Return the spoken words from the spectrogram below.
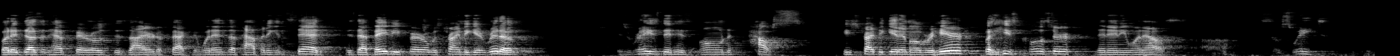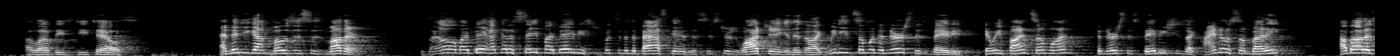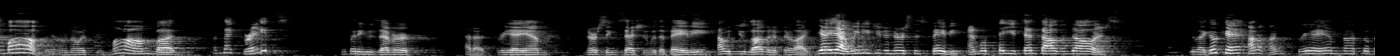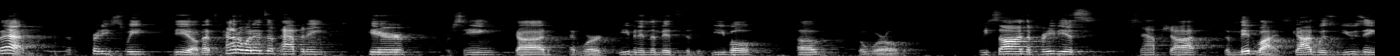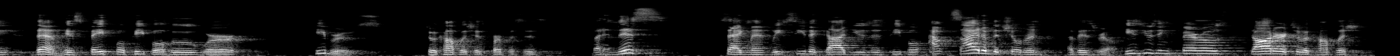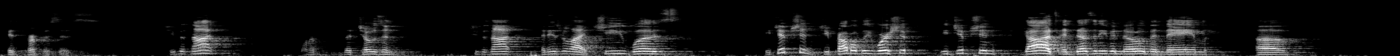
But it doesn't have Pharaoh's desired effect. And what ends up happening instead is that baby Pharaoh was trying to get rid of is raised in his own house He's tried to get him over here, but he's closer than anyone else. Oh, so sweet. I love these details. And then you got Moses' mother. She's like, oh, my baby, I got to save my baby. She puts him in the basket, and the sister's watching, and then they're like, we need someone to nurse this baby. Can we find someone to nurse this baby? She's like, I know somebody. How about his mom? They don't know it's his mom, but isn't that great? Anybody who's ever had a 3 a.m. nursing session with a baby, how would you love it if they're like, yeah, yeah, we need you to nurse this baby, and we'll pay you $10,000? You're like, okay, I don't, I'm 3 a.m. not so bad. That's a pretty sweet deal. That's kind of what ends up happening here. Seeing God at work, even in the midst of the evil of the world. We saw in the previous snapshot the midwives. God was using them, his faithful people who were Hebrews, to accomplish his purposes. But in this segment, we see that God uses people outside of the children of Israel. He's using Pharaoh's daughter to accomplish his purposes. She was not one of the chosen. She was not an Israelite. She was Egyptian. She probably worshiped Egyptian gods and doesn't even know the name of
